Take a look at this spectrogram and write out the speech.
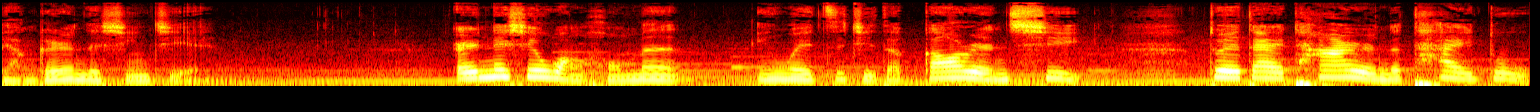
两个人的心结，而那些网红们因为自己的高人气，对待他人的态度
